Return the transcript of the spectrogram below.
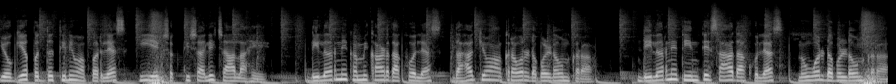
योग्य पद्धतीने वापरल्यास ही एक शक्तिशाली चाल आहे. डीलरने कमी कार्ड दाखवल्यास दहा किंवा अकरावर डबल डाऊन करा. डीलरने तीन ते सहा दाखवल्यास नऊवर डबल डाऊन करा.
